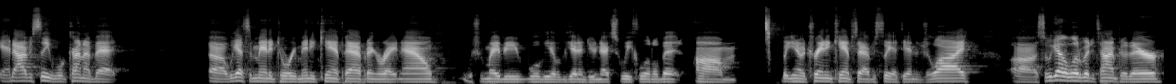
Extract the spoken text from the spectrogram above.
and obviously we're kind of at. Uh, we got some mandatory mini camp happening right now, which maybe we'll be able to get into next week a little bit. Um, but you know, training camps obviously at the end of July, uh, so we got a little bit of time to there.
